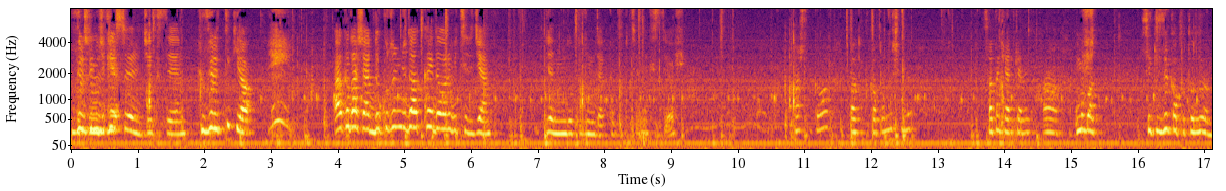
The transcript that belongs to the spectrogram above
Küfür Üçüncü ettiğimiz diye kez söyleyeceksin. küfür ettik ya. Arkadaşlar 9. dakikayı doğru bitireceğim. Canım 9. dakikada bitirmek istiyor. Kaç dakika var? Bak kapandı şimdi. Zaten kendi kendine. Aa, ama bak 8'de kapatalım.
